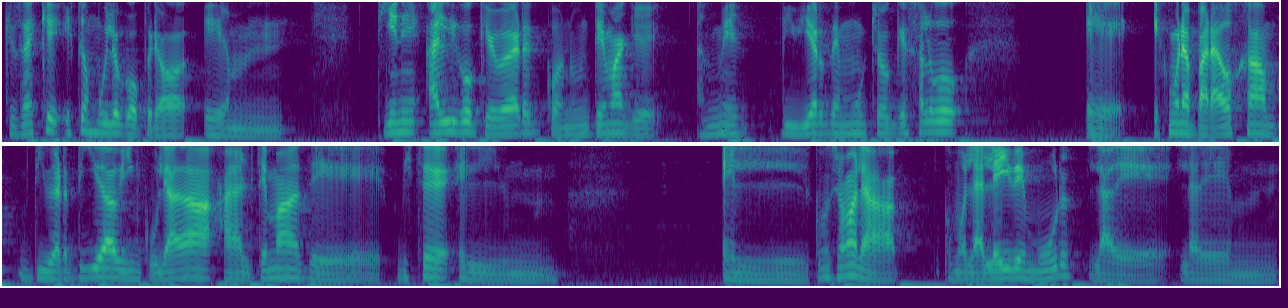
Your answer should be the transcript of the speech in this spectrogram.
Que sabes que esto es muy loco, pero em, tiene algo que ver con un tema que a mí me divierte mucho, que es algo. eh, es como una paradoja divertida vinculada al tema de. ¿Viste? El. el ¿Cómo se llama? La, como la ley de Moore, la de. La de.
